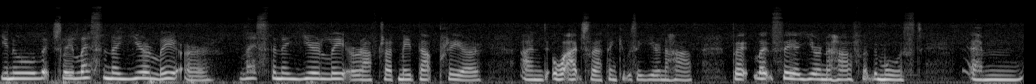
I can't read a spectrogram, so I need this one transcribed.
you know, literally less than a year later, less than a year later after I'd made that prayer, and oh, actually, I think it was a year and a half, but let's say a year and a half at the most, um,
